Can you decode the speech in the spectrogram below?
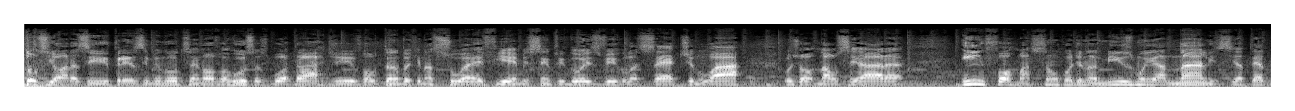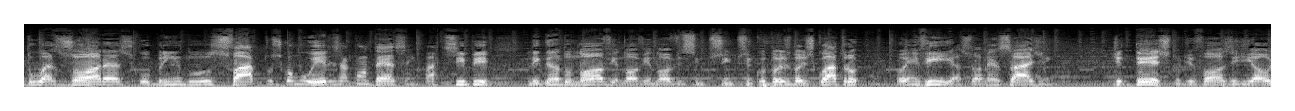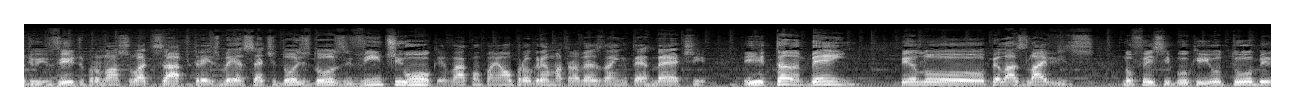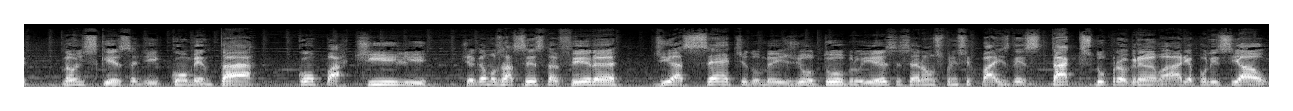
12 horas e 13 minutos em Nova Russas. Boa tarde. Voltando aqui na sua FM 102,7 no ar. O Jornal Seara. Informação com dinamismo e análise. Até duas horas cobrindo os fatos como eles acontecem. Participe ligando 999555224 ou envie a sua mensagem de texto, de voz e de áudio e vídeo para o nosso WhatsApp 36721221. Quem vai acompanhar o programa através da internet e também pelo, pelas lives no Facebook e YouTube, não esqueça de comentar, compartilhe. Chegamos à sexta-feira, dia 7 do mês de outubro, e esses serão os principais destaques do programa. Área policial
